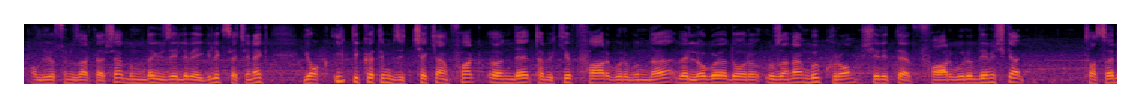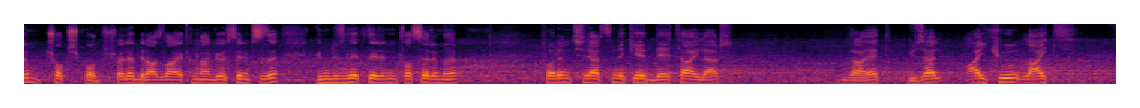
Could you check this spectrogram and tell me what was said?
alıyorsunuz arkadaşlar. Bunda 150 beygirlik seçenek yok. İlk dikkatimizi çeken fark önde tabii ki far grubunda ve logoya doğru uzanan bu krom şeritte. Far grubu demişken tasarım çok şık olmuş. Şöyle biraz daha yakından göstereyim size. Gündüz ledlerinin tasarımı, farın içerisindeki detaylar gayet güzel. IQ Light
